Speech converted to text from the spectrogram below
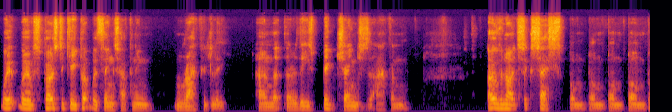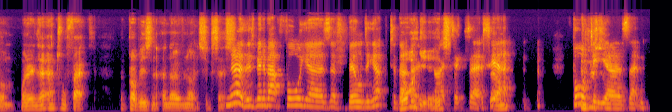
we're, we're supposed to keep up with things happening rapidly and that there are these big changes that happen overnight success boom, boom, boom, boom, boom. when in actual fact it probably isn't an overnight success No, there's been about four years of building up to that overnight years? success. Um, Yeah, forty years then.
